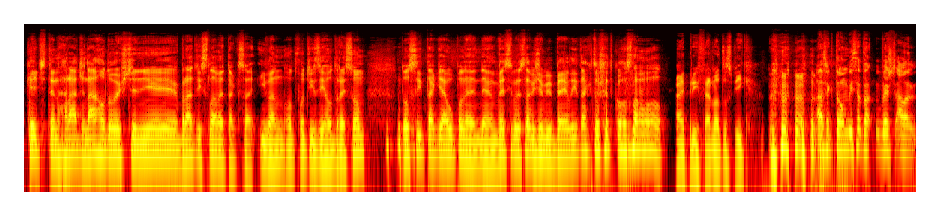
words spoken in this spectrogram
Keď ten hráč náhodou ešte nie je v Bratislave, tak sa Ivan odfotí s jeho dresom. To si tak ja úplne, neviem, vie si predstaviť, že by Bailey takto všetko oznamoval? Aj pri Ferlo to speak. a k tomu by sa to, vieš, ale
